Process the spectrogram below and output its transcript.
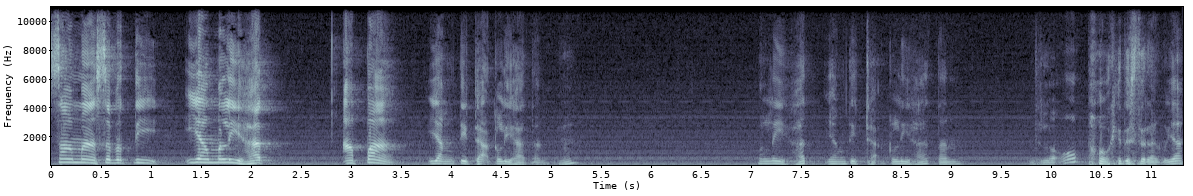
sama seperti ia melihat apa yang tidak kelihatan. Hmm? Melihat yang tidak kelihatan. Delok opo gitu saudaraku ya.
